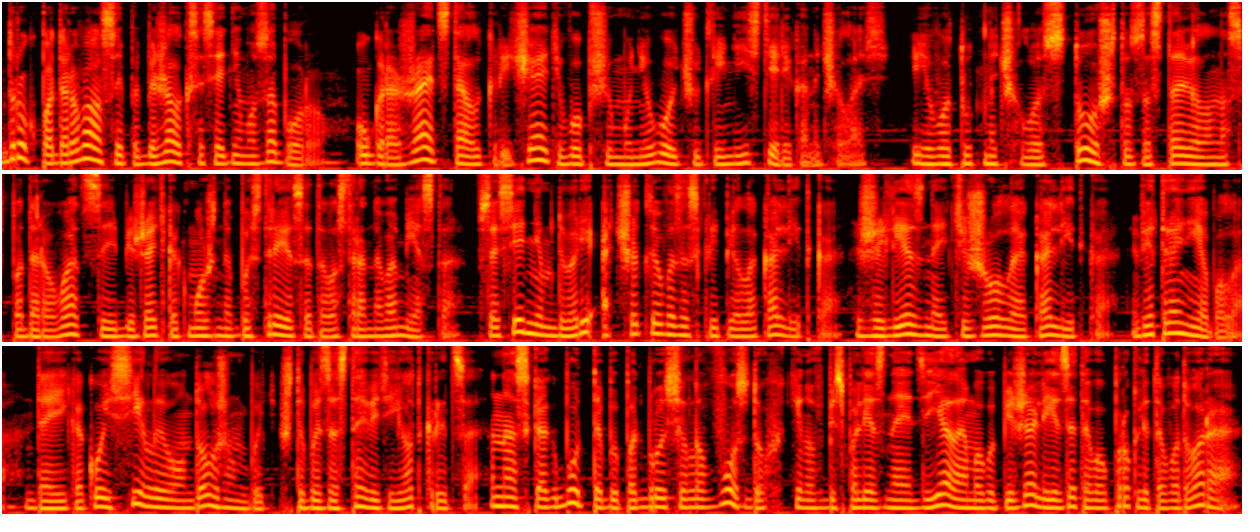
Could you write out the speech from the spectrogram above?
Друг подорвался и побежал к соседнему забору. Угрожать стал кричать, в общем у него чуть ли не истерика началась. И вот тут началось то, что заставило нас подорваться и бежать как можно быстрее с этого странного места. В соседнем дворе отчетливо заскрипела калитка. Железная тяжелая калитка. Ветра не было, да и какой силы он должен быть, чтобы заставить ее открыться. Нас как будто бы подбросило в воздух, кинув бесполезное одеяло, мы побежали из этого проклятого двора.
